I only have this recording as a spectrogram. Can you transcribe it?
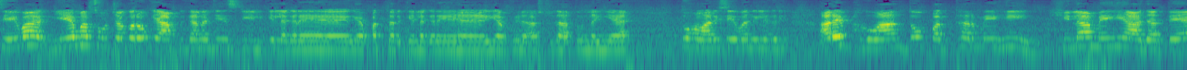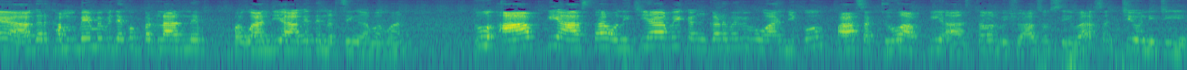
सेवा ये मत सोचा करो कि आपके काना जी स्टील के लग रहे हैं या पत्थर के लग रहे हैं या फिर अष्ट धातु नहीं है तो हमारी सेवा नहीं लग रही। अरे भगवान तो पत्थर में ही, शिला में ही आ जाते हैं। अगर खम्बे में भी देखो, प्रहलाद ने, भगवान जी आ गए थे, नरसिंह भगवान। तो आपकी आस्था होनी चाहिए, आप एक अंकड़ में भी भगवान जी को पा सकते हो। आपकी आस्था और विश्वास और सेवा सच्ची होनी चाहिए।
